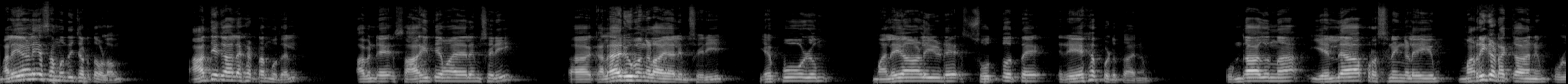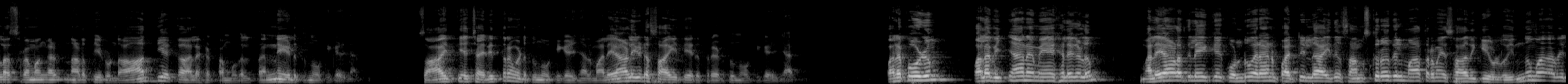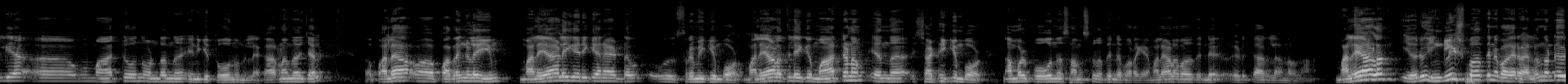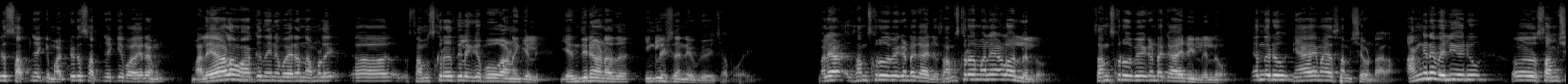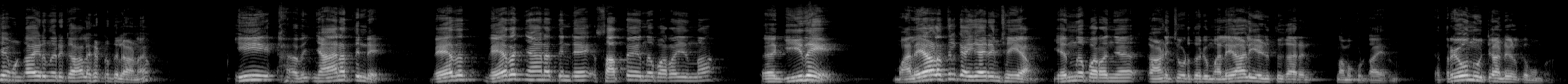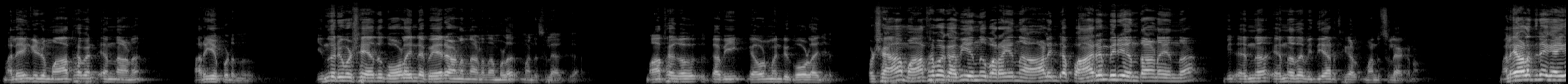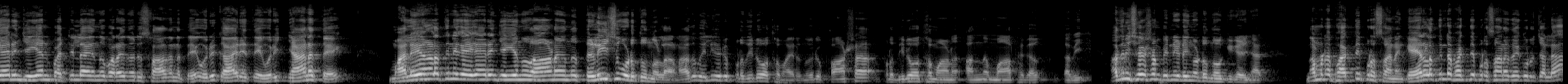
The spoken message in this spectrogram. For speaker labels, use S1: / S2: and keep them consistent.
S1: മലയാളിയെ സംബന്ധിച്ചിടത്തോളം ആദ്യ കാലഘട്ടം മുതൽ അവന്റെ സാഹിത്യമായാലും ശരി കലാരൂപങ്ങളായാലും ശരി എപ്പോഴും മലയാളിയുടെ സ്വത്വത്തെ രേഖപ്പെടുത്താനും ഉണ്ടാകുന്ന എല്ലാ പ്രശ്നങ്ങളെയും മറികടക്കാനും ഉള്ള ശ്രമങ്ങൾ നടത്തിയിട്ടുണ്ട് ആദ്യ കാലഘട്ടം മുതൽ തന്നെ എടുത്തു നോക്കിക്കഴിഞ്ഞാൽ. സാഹിത്യ ചരിത്രം എടുത്തു നോക്കിക്കഴിഞ്ഞാൽ മലയാളിയുടെ സാഹിത്യ ചരിത്രം എടുത്തു നോക്കിക്കഴിഞ്ഞാൽ പലപ്പോഴും പല വിജ്ഞാന മേഖലകളും മലയാളത്തിലേക്ക് കൊണ്ടുവരാൻ പറ്റില്ല. ഇത് സംസ്കൃതത്തിൽ മാത്രമേ സാധിക്കുകയുള്ളൂ. ഇന്നും വലിയ മാറ്റമൊന്നും ഉണ്ടെന്ന് എനിക്ക് തോന്നുന്നില്ല. കാരണം എന്താ വെച്ചാൽ പല പദങ്ങളെയും മലയാളീകരിക്കാനായിട്ട് ശ്രമിക്കുമ്പോൾ മലയാളത്തിലേക്ക് മാറ്റണം എന്ന് ശഠിക്കുമ്പോൾ നമ്മൾ പോകുന്ന സംസ്കൃതത്തിന്റെ പുറകെ മലയാള പദത്തിന്റെ എടുക്കാറില്ല എന്നുള്ളതാണ്. മലയാളം ഒരു ഇംഗ്ലീഷ് പദത്തിന് പകരം അല്ലെന്നുണ്ടെങ്കിൽ ഒരു സബ്ജക്റ്റ് മറ്റൊരു സബ്ജക്റ്റ് പകരം മലയാളമാക്കുന്നതിന് പകരം നമ്മൾ സംസ്കൃതത്തിലേക്ക് പോവുകയാണെങ്കിൽ എന്തിനാണത് ഇംഗ്ലീഷ് തന്നെ ഉപയോഗിച്ചാൽ പോരെ? മലയാള സംസ്കൃതം ഉപയോഗിക്കേണ്ട കാര്യം സംസ്കൃതം മലയാളം അല്ലല്ലോ. സംസ്കൃതം ഉപയോഗിക്കേണ്ട കാര്യമില്ലല്ലോ. എന്നൊരു ന്യായമായ സംശയം ഉണ്ടാകാം. അങ്ങനെ വലിയൊരു സംശയം ഉണ്ടായിരുന്ന ഒരു കാലഘട്ടത്തിലാണ് ഈ ജ്ഞാനത്തിന്റെ വേദ വേദജ്ഞാനത്തിന്റെ സത്ത എന്ന് പറയുന്ന ഗീതയെ മലയാളത്തിൽ കൈകാര്യം ചെയ്യാം എന്ന് പറഞ്ഞ് കാണിച്ചു കൊടുത്ത ഒരു മലയാളി എഴുത്തുകാരൻ നമുക്കുണ്ടായിരുന്നു. എത്രയോ നൂറ്റാണ്ടുകൾക്ക് മുമ്പ്. മലയങ്കിഴ് മാധവൻ എന്നാണ് അറിയപ്പെടുന്നത്. ഇന്നൊരു പക്ഷേ അത് കോളേജിന്റെ പേരാണെന്നാണ് നമ്മൾ മനസ്സിലാക്കുക. മാധവ കവി ഗവൺമെന്റ് കോളേജ്. പക്ഷേ ആ മാധവ കവി എന്ന് പറയുന്ന ആളിന്റെ പാരമ്പര്യം എന്താണ് എന്ന് എന്ന് എന്നത് വിദ്യാർത്ഥികൾ മനസ്സിലാക്കണം. മലയാളത്തിനെ കൈകാര്യം ചെയ്യാൻ പറ്റില്ല എന്ന് പറയുന്ന ഒരു സാധനത്തെ ഒരു കാര്യത്തെ ഒരു ജ്ഞാനത്തെ മലയാളത്തിന് കൈകാര്യം ചെയ്യുന്നതാണ് എന്ന് തെളിയിച്ചു കൊടുത്തു എന്നുള്ളതാണ്. അത് വലിയൊരു പ്രതിരോധമായിരുന്നു. ഒരു ഭാഷാ പ്രതിരോധമാണ് അന്ന് മാധവ കവി അതിനുശേഷം പിന്നീട് ഇങ്ങോട്ട് നോക്കിക്കഴിഞ്ഞാൽ നമ്മുടെ ഭക്തി പ്രസ്ഥാനം കേരളത്തിന്റെ ഭക്തി പ്രസ്ഥാനത്തെക്കുറിച്ചല്ല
